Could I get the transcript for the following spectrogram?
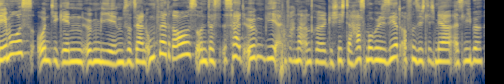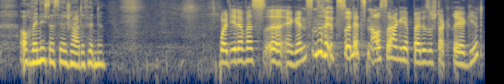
Demos und die gehen irgendwie im sozialen Umfeld raus und das ist halt irgendwie einfach eine andere Geschichte. Hass mobilisiert offensichtlich mehr als Liebe, auch wenn ich das sehr schade finde. Wollt ihr da was äh, ergänzen jetzt zur letzten Aussage? Ihr habt beide so stark reagiert.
